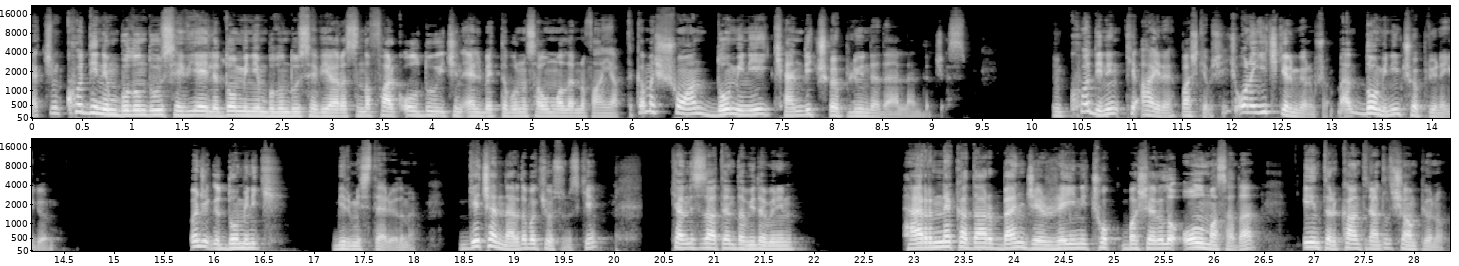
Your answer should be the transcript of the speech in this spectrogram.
ya şimdi Cody'nin bulunduğu seviye ile Dominic'in bulunduğu seviye arasında fark olduğu için elbette bunun savunmalarını falan yaptık ama şu an Dominic'i kendi çöplüğünde değerlendireceğiz. Şimdi Cody'nin ki ayrı başka bir şey. Hiç ona hiç girmiyorum şu an. Ben Dominic'in çöplüğüne gidiyorum. Öncelikle Dominic bir Mysterio değil mi? Geçenlerde bakıyorsunuz ki kendisi zaten WWE'nin her ne kadar bence Reigns'i çok başarılı olmasa da Intercontinental şampiyonu.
